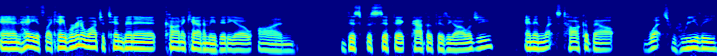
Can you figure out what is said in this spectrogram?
and hey, it's like, hey, we're going to watch a 10 minute Khan Academy video on this specific pathophysiology. And then let's talk about what's really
